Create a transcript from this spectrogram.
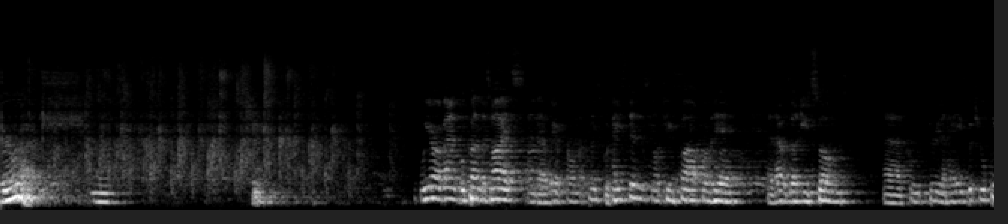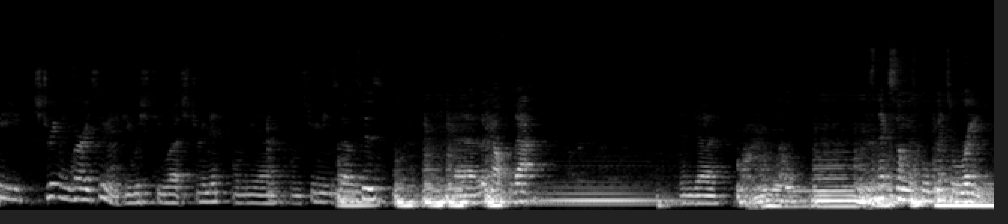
you very much. We are a band called Burn the Tides, and uh, we are from a place called Hastings, not too far from here. Uh, that was our new song uh, called Through the Haze, which will be streaming very soon if you wish to uh, stream it on the uh, on streaming services. Uh, look out for that. And uh, this next song is called Mental Rain.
